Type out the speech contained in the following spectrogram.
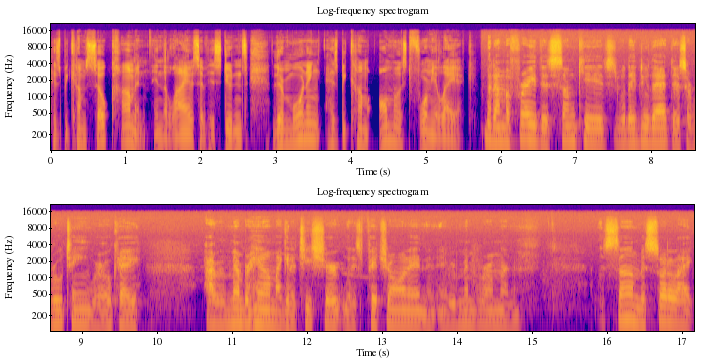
has become so common in the lives of his students, their mourning has become almost formulaic. But I'm afraid that some kids, when they do that, there's a routine where, okay, I remember him, I get a t shirt with his picture on it and, and remember him. And with some, it's sort of like,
